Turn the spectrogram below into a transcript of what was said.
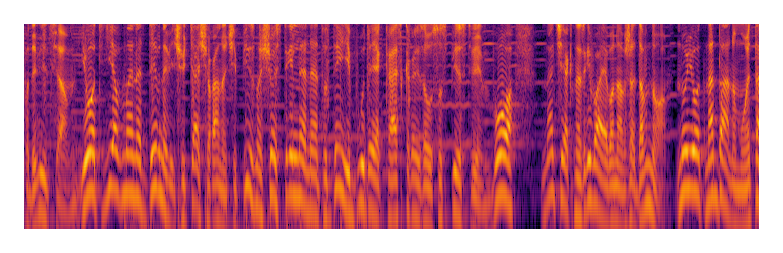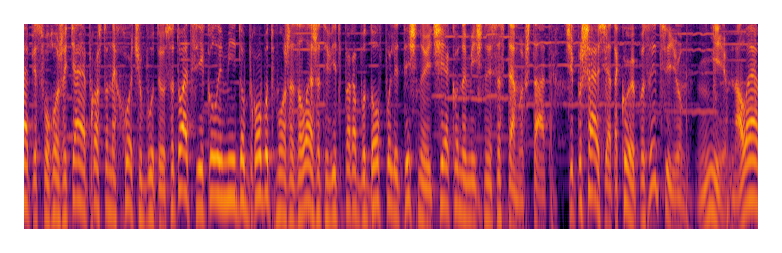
подивіться. І от є в мене дивне відчуття, що рано чи пізно щось стрільне не туди і буде якась криза у суспільстві. Бо наче як назріває вона вже давно. Ну і от на даному етапі свого життя я просто не хочу бути у ситуації, коли мій добробут може залежати від перебудов політичної чи економічної системи в Штатах. Чи пишаюсь я такою позицією? Ні. Але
